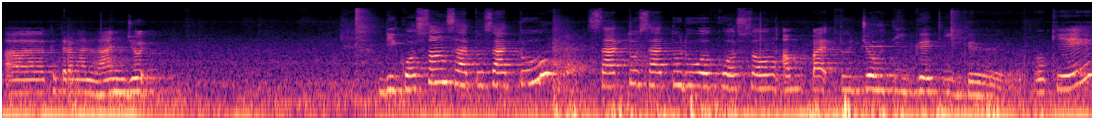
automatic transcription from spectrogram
uh, keterangan lanjut. Di 011 1120 4733 Okay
